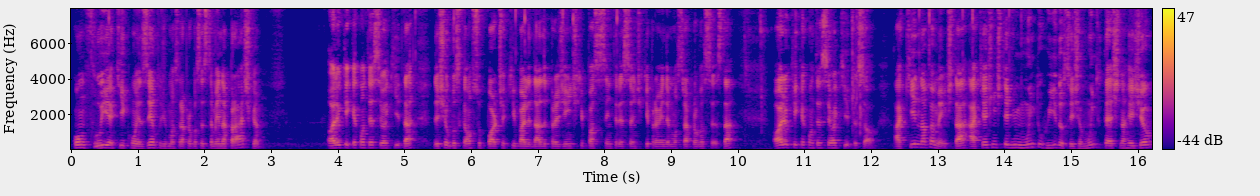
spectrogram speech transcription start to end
confluir aqui com um exemplo de mostrar para vocês também na prática, olha o que, que aconteceu aqui, tá? Deixa eu buscar um suporte aqui validado para gente que possa ser interessante aqui para mim demonstrar para vocês, tá? Olha o que, que aconteceu aqui, pessoal. Aqui, novamente, tá? Aqui a gente teve muito ruído, ou seja, muito teste na região.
